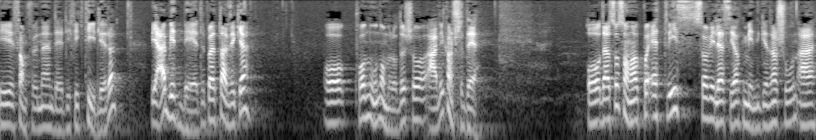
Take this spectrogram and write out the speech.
i samfunnet enn det de fikk tidligere. Vi er blitt bedre på dette, er vi ikke? Og på noen områder så er vi kanskje det. Og det er også sånn at På et vis så vil jeg si at min generasjon er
